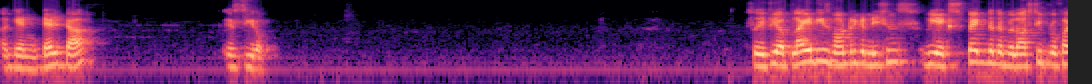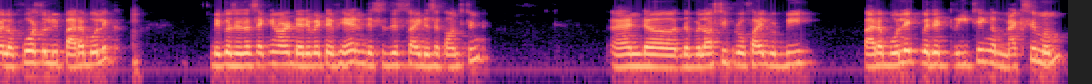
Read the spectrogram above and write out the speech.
again delta is zero. So if you apply these boundary conditions, we expect that the velocity profile of force will be parabolic because there's a second order derivative here and this is this side is a constant. And uh, the velocity profile would be parabolic with it reaching a maximum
